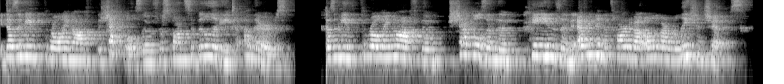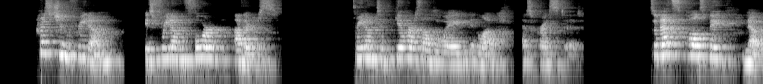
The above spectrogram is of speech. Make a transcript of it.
it doesn't mean throwing off the shackles of responsibility to others. It doesn't mean throwing off the shackles and the pains and everything that's hard about all of our relationships. Christian freedom is freedom for others, freedom to give ourselves away in love as Christ did. So that's Paul's big no.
